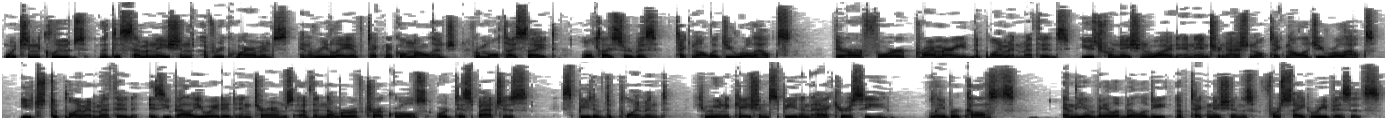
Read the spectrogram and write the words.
which includes the dissemination of requirements and relay of technical knowledge for multi-site, multi-service technology rollouts. There are four primary deployment methods used for nationwide and international technology rollouts. Each deployment method is evaluated in terms of the number of truck rolls or dispatches, speed of deployment, communication speed and accuracy, labor costs, and the availability of technicians for site revisits.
